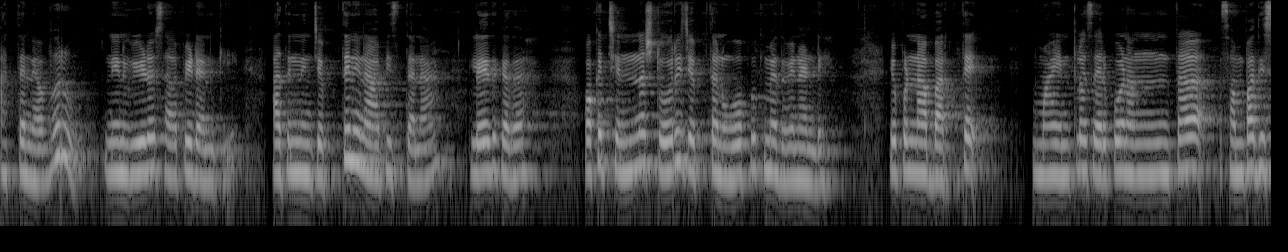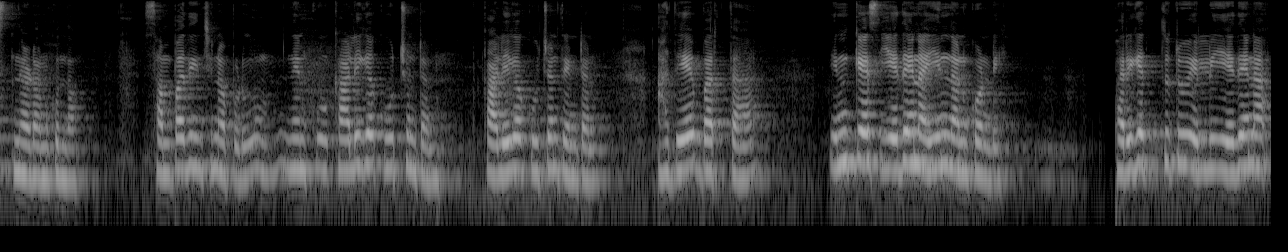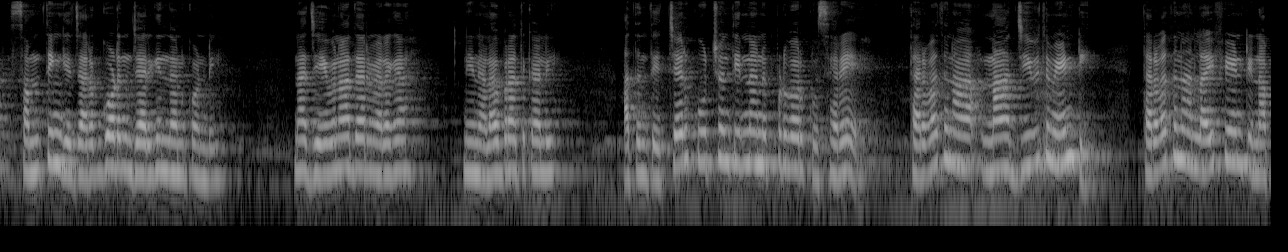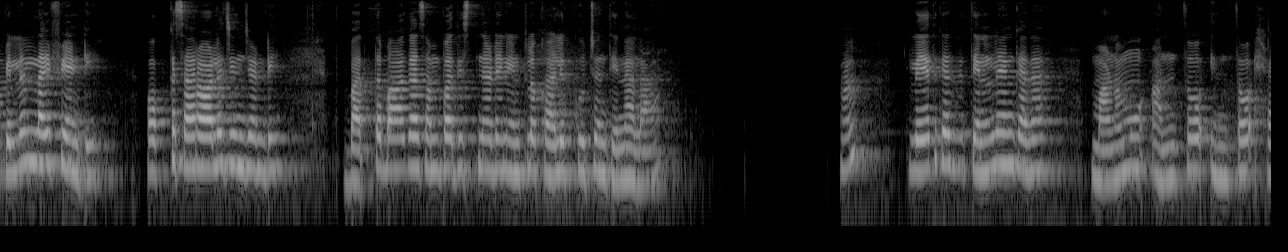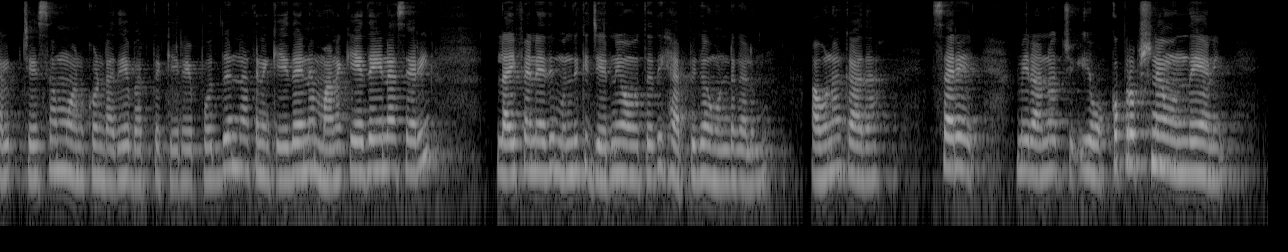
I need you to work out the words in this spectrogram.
అతను ఎవరు నేను వీడియోస్ ఆపేయడానికి. అతను నేను చెప్తే నేను ఆపిస్తానా? లేదు కదా? ఒక చిన్న స్టోరీ చెప్తాను ఓపిక మీద వినండి. ఇప్పుడు నా భర్తే మా ఇంట్లో సరిపోయినంత సంపాదిస్తున్నాడు అనుకుందాం. సంపాదించినప్పుడు నేను కూ- ఖాళీగా కూర్చుంటాను. ఖాళీగా కూర్చొని తింటాను. అదే భర్త ఇన్ కేస్ ఏదైనా అయ్యిందనుకోండి పరిగెత్తుతూ వెళ్ళి ఏదైనా సంథింగ్ జరగకూడదు జరిగిందనుకోండి నా జీవనాధారం ఎలాగా? నేను ఎలా బ్రతకాలి? అతను తెచ్చారు కూర్చొని తిన్నాను ఇప్పటి వరకు. సరే తర్వాత నా నా జీవితం ఏంటి? తర్వాత నా లైఫ్ ఏంటి? నా పిల్లల లైఫ్ ఏంటి? ఒక్కసారి ఆలోచించండి. భర్త బాగా సంపాదిస్తున్నాడని ఇంట్లో ఖాళీ కూర్చొని తినాలా? లేదు కదా తినలేం కదా. మనము అంతో ఎంతో హెల్ప్ చేసాము అనుకోండి అదే భర్తకి. రేపు పొద్దున్న అతనికి ఏదైనా మనకి ఏదైనా సరే లైఫ్ అనేది ముందుకి జర్నీ అవుతుంది హ్యాపీగా ఉండగలము. అవునా కాదా? సరే మీరు అనొచ్చు ఈ ఒక్క ప్రొఫెషనే ఉంది అని.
